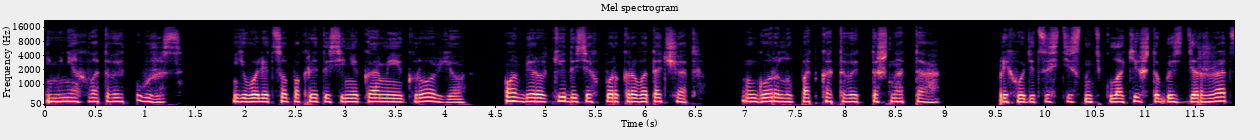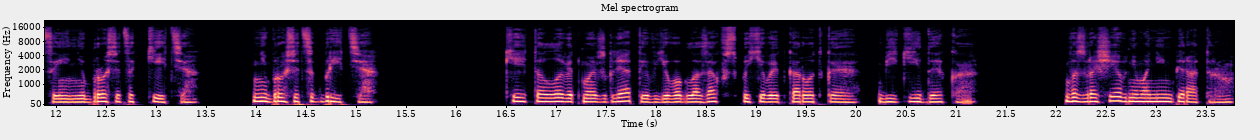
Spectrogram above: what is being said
и меня охватывает ужас. Его лицо покрыто синяками и кровью, обе руки до сих пор кровоточат. Горло подкатывает тошнота. Приходится стиснуть кулаки, чтобы сдержаться и не броситься к Кейте. Не броситься к Бритте. Кейта ловит мой взгляд, и в его глазах вспыхивает короткое «Беги, Дека» возвращая внимание императору.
